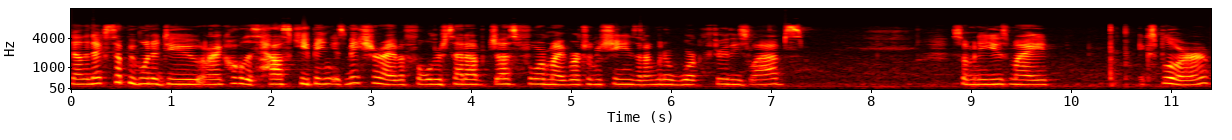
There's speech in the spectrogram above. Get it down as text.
Now the next step we want to do, and I call this housekeeping, is make sure I have a folder set up just for my virtual machines and I'm going to work through these labs. So I'm going to use my Explorer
